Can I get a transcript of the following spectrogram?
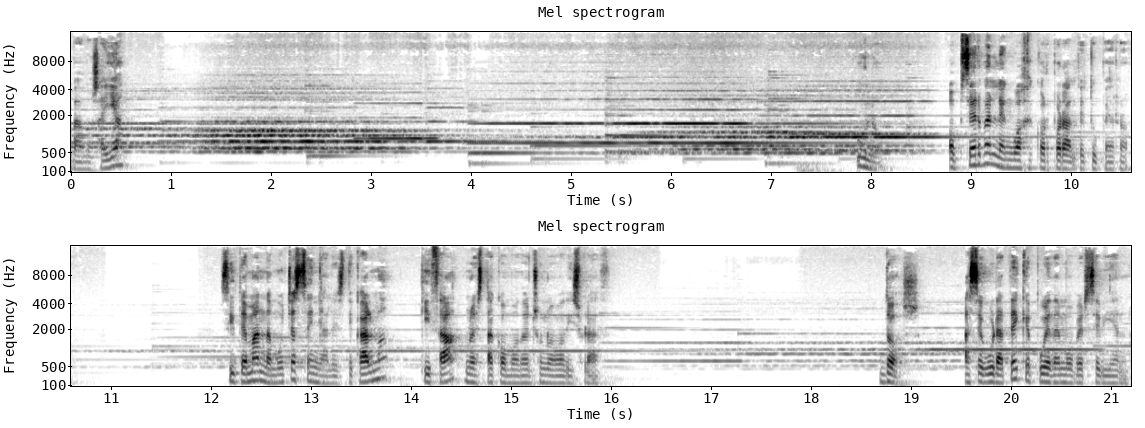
¡Vamos allá! ¡1! Observa el lenguaje corporal de tu perro. Si te manda muchas señales de calma, quizá no está cómodo en su nuevo disfraz. 2. Asegúrate que puede moverse bien.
